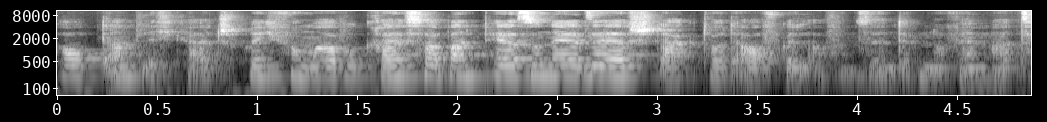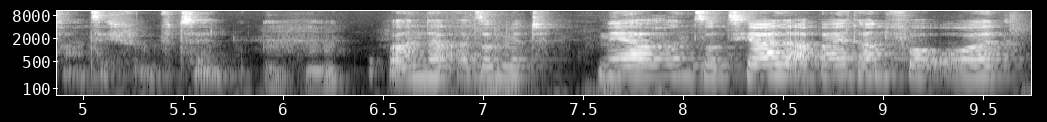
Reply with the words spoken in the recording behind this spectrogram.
Hauptamtlichkeit, sprich vom AWO-Kreisverband personell sehr stark dort aufgelaufen sind im November 2015. Mhm. Wir waren da also mit mehreren Sozialarbeitern vor Ort,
